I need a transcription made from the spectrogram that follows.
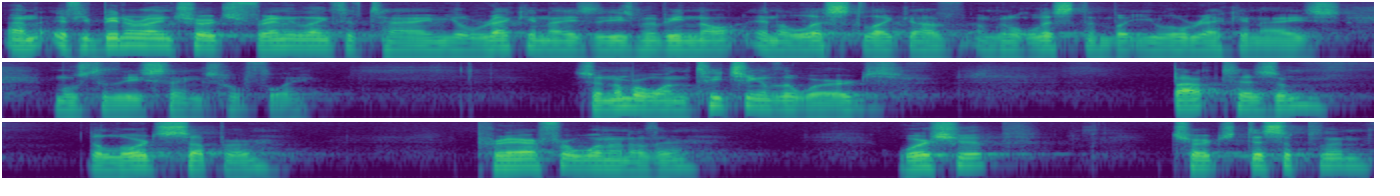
And if you've been around church for any length of time, you'll recognize these, maybe not in a list like i am going to list them, but you will recognize most of these things, hopefully. So, number one, teaching of the words, baptism, the Lord's Supper, prayer for one another, worship, church discipline,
